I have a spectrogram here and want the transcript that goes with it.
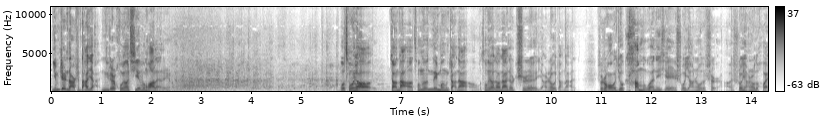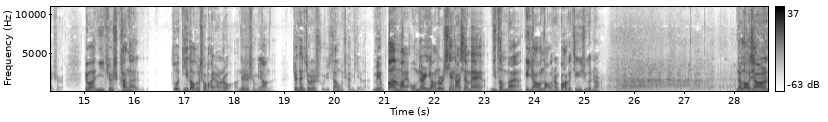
你们这哪是打假？你这是弘扬企业文化来了，是吧？我从小。长大啊，从内蒙长大啊，我从小到大都吃羊肉长大的。说实话，我就看不惯那些人说羊肉的事儿啊，说羊肉的坏事儿，对吧？你就是看看做地道的手把羊肉啊，那是什么样的？真的就是属于三无产品了。没办法呀，我们那羊都是现杀现卖呀，你怎么办呀？给羊脑袋上挂个经济许可证。那老乡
